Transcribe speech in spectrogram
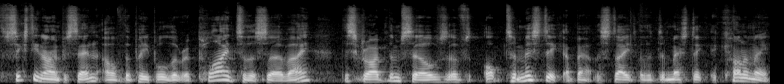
69% of the people that replied to the survey described themselves as optimistic about the state of the domestic economy.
